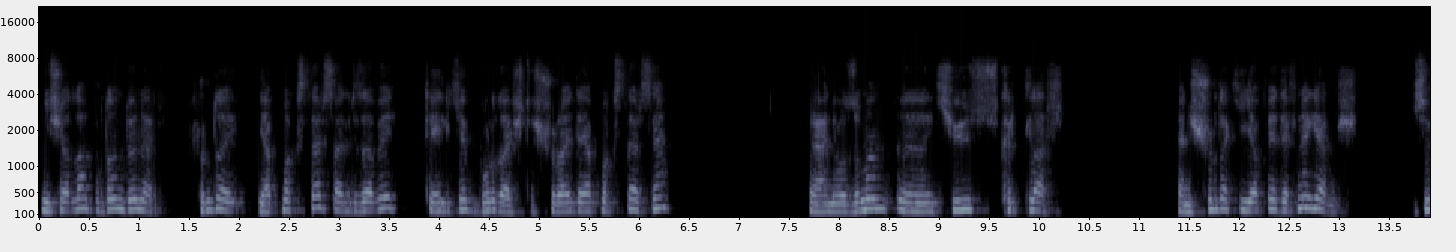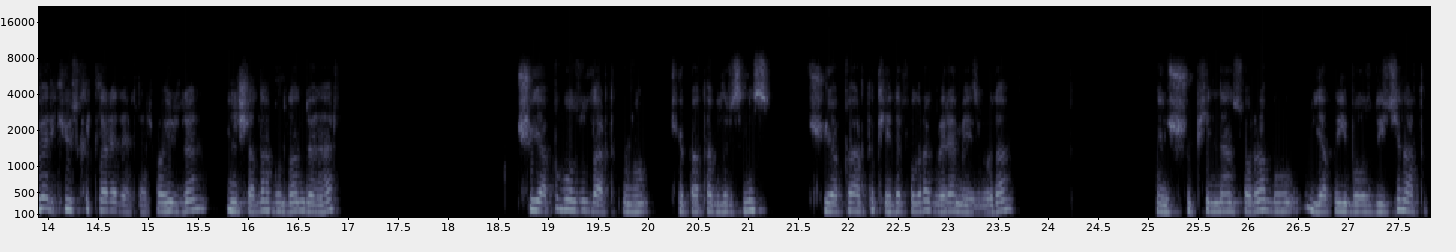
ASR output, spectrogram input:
İnşallah buradan döner. Şunu da yapmak isterse Ali Rıza Bey tehlike burada işte. Şurayı da yapmak isterse yani o zaman e, 240'lar yani şuradaki yapı hedefine gelmiş. Bu sefer 240'lar hedefler. O yüzden inşallah buradan döner. Şu yapı bozuldu artık. Bunu çöpe atabilirsiniz. Şu yapı artık hedef olarak veremeyiz burada. Yani şu pinden sonra bu yapıyı bozduğu için artık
